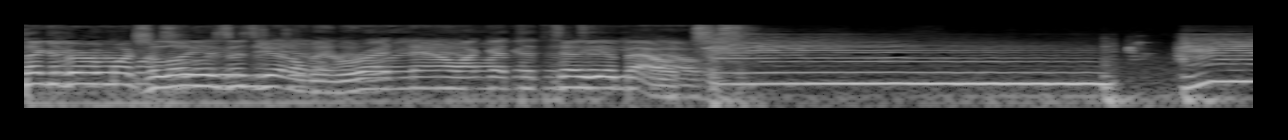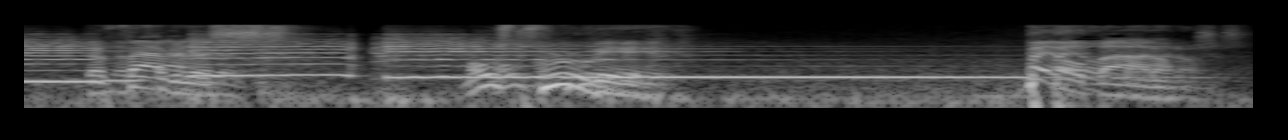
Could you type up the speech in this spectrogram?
Thank you very much, ladies and gentlemen. Right now, I got to tell you about the fabulous, most groovy bell bottoms.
